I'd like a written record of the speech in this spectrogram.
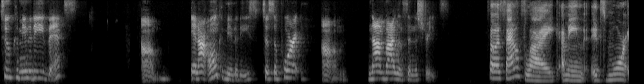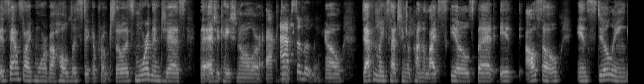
two community events um, in our own communities to support um, nonviolence in the streets. So it sounds like, I mean, it's more, it sounds like more of a holistic approach. So it's more than just the educational or academic. Absolutely. You know, definitely touching upon the life skills, but it also instilling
